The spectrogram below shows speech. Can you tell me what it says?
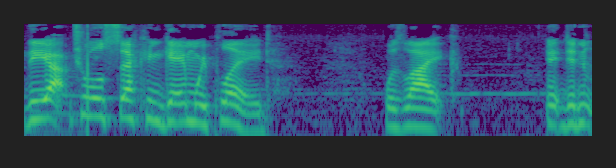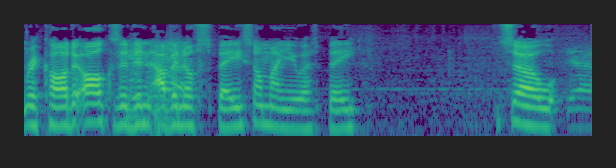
The actual second game we played was like it didn't record it all because I didn't have enough space on my USB. So Yeah.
